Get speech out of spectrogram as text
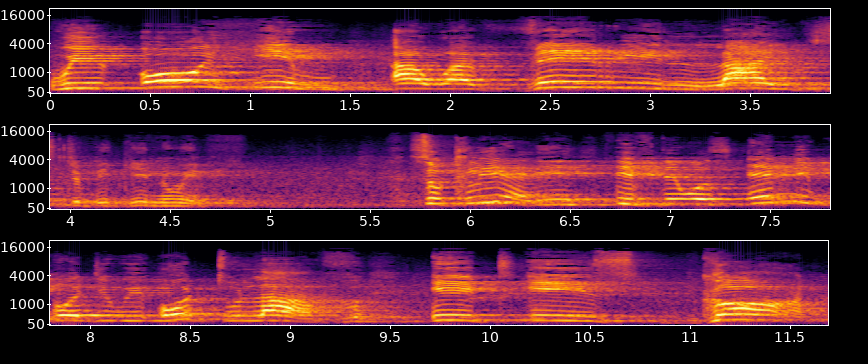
we owe him our very lives to begin with. So clearly, if there was anybody we ought to love, it is God.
